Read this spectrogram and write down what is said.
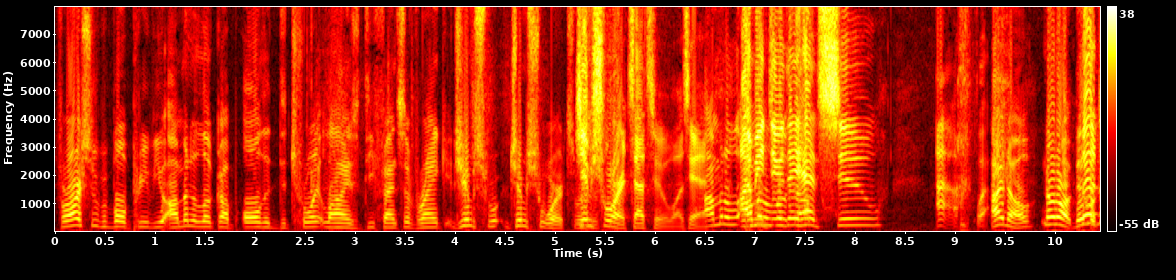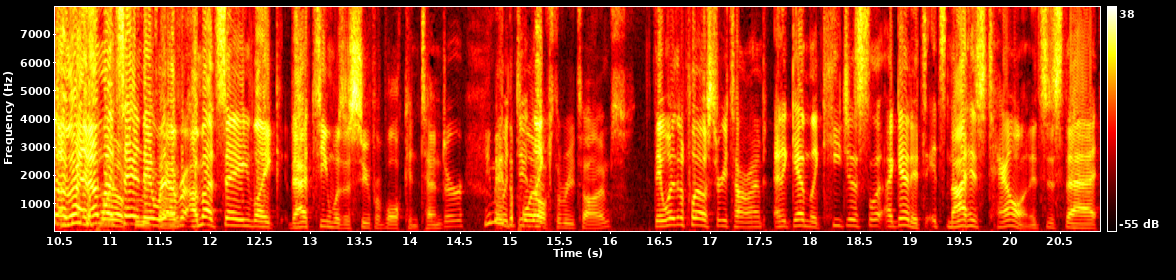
for our Super Bowl preview. I'm gonna look up all the Detroit Lions defensive rank. Jim Schw- Jim Schwartz. Jim Schwartz, that's who it was. Yeah. I'm gonna- I I'm mean, gonna dude, they up- had Sue. Uh, well, I know. No, no. No, no, I'm not saying they three were times. ever. I'm not saying like that team was a Super Bowl contender. He made the playoffs like, three times. They went to the playoffs three times, and again, like he just again, it's it's not his talent. It's just that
